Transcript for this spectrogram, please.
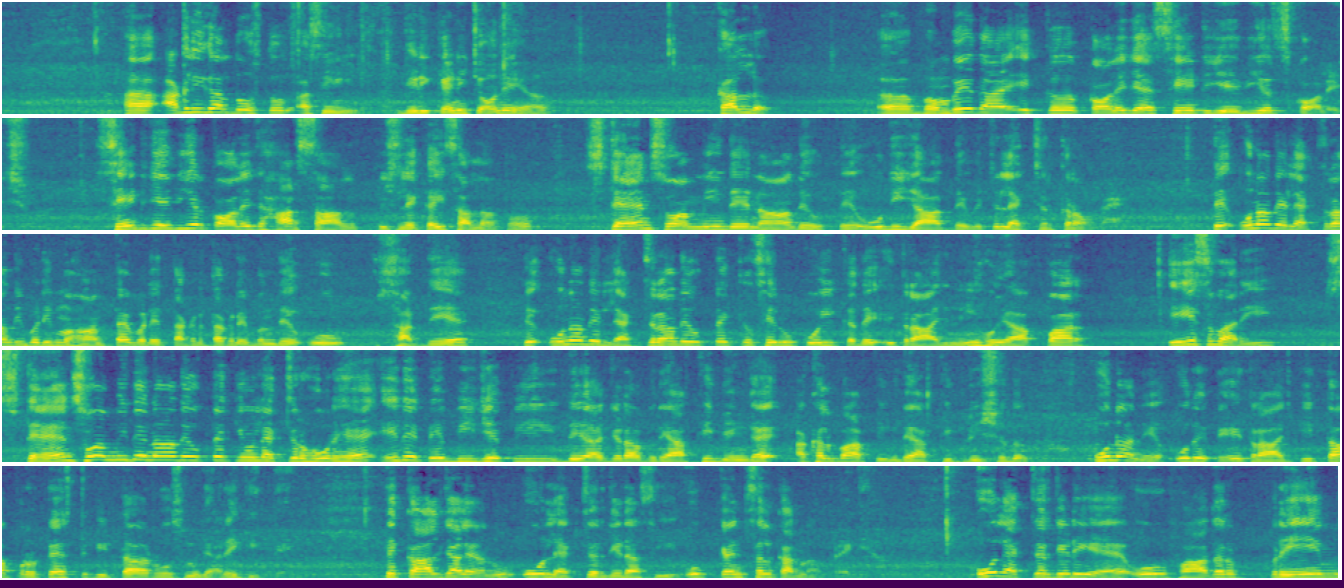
ਅਗਲੀ ਗੱਲ ਦੋਸਤੋ, ਅਸੀਂ ਜਿਹੜੀ ਕਹਿਣੀ ਚਾਹੁੰਦੇ ਆ ਕੱਲ ਬੰਬੇ ਦਾ ਇੱਕ ਕਾਲਜ ਹੈ Saint Xavier's college Saint Xavier college ਹਰ ਸਾਲ, ਪਿਛਲੇ ਕਈ ਸਾਲਾਂ ਤੋਂ ਸਟੈਨ ਸਵਾਮੀ ਦੇ ਨਾਂ ਦੇ ਉੱਤੇ ਉਹਦੀ ਯਾਦ ਦੇ ਵਿੱਚ ਲੈਕਚਰ ਕਰਾਉਂਦਾ ਹੈ। ਤੇ ਉਹਨਾਂ ਦੇ ਲੈਕਚਰਾਂ ਦੀ ਬੜੀ ਮਹਾਨਤਾ ਹੈ, ਬੜੇ ਤਕੜੇ ਤਕੜੇ ਬੰਦੇ ਉਹ ਸਾਦੇ ਹੈ। ਤੇ ਉਹਨਾਂ ਦੇ ਲੈਕਚਰਾਂ ਦੇ ਉੱਤੇ ਕਿਸੇ ਨੂੰ ਕੋਈ ਕਦੇ ਇਤਰਾਜ਼ ਨਹੀਂ ਹੋਇਆ, ਪਰ ਇਸ ਵਾਰੀ ਸਟੈਨ ਸਵਾਮੀ ਦੇ ਨਾਂ ਦੇ ਉੱਤੇ ਕਿਉਂ ਲੈਕਚਰ ਹੋ ਰਿਹਾ ਹੈ? ਇਹਦੇ ਤੇ ਬੀਜੇਪੀ ਦੇ ਆ ਜਿਹੜਾ ਵਿਦਿਆਰਥੀ ਵਿੰਗ ਹੈ, ਅਖਲ ਭਾਰਤੀ ਵਿਦਿਆਰਥੀ ਪਰਿਸ਼ਦ, ਉਹਨਾਂ ਨੇ ਉਹਦੇ ਤੇ ਇਤਰਾਜ਼ ਕੀਤਾ, ਪ੍ਰੋਟੈਸਟ ਕੀਤਾ, ਰੋਸ ਮੁਜ਼ਾਹਰੇ ਕੀਤੇ। ਤੇ ਕਾਲਜ ਵਾਲਿਆਂ ਨੂੰ ਉਹ ਲੈਕਚਰ ਜਿਹੜਾ ਸੀ, ਉਹ ਕੈਨਸਲ ਕਰਨਾ ਪੈ ਗਿਆ। ਉਹ ਲੈਕਚਰ ਜਿਹੜੇ ਹੈ, ਉਹ ਫਾਦਰ ਪ੍ਰੇਮ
